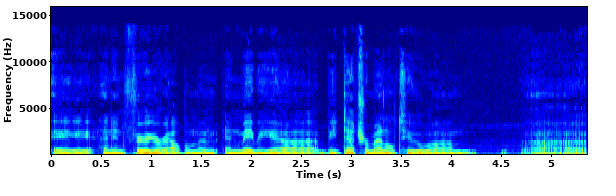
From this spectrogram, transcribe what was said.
a an inferior album and and maybe uh, be detrimental to um, uh,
